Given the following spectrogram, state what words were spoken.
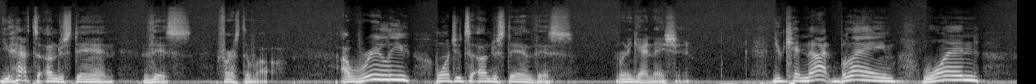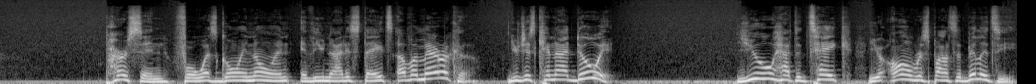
You have to understand this, first of all. I really want you to understand this, Renegade Nation. You cannot blame one person for what's going on in the United States of America. You just cannot do it. You have to take your own responsibility.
